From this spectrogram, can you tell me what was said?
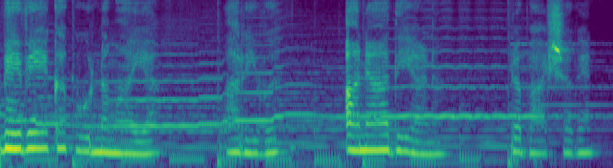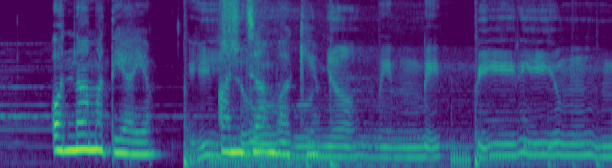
വിവേകപൂർണമായ അറിവ് അനാദിയാണ്. പ്രഭാഷകൻ ഒന്നാം അധ്യായം അഞ്ചാം വാക്യം. ഞാൻ നിന്നെ പിരിയുമ്പോൾ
